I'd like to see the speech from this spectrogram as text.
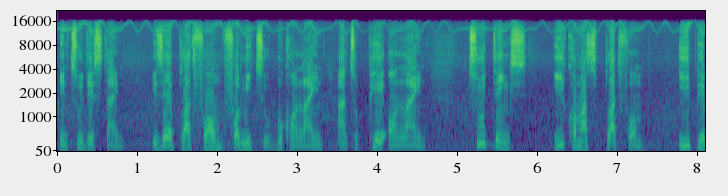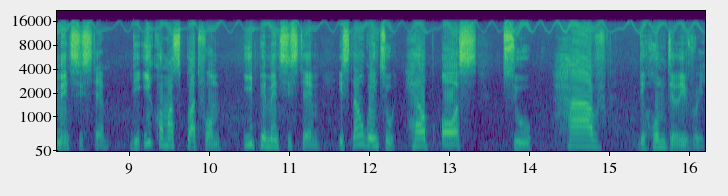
in two days time is there a platform for me to book online and to pay online? Two things, e-commerce platform, e-payment system. The e-commerce platform, e-payment system is now going to help us to have the home delivery.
